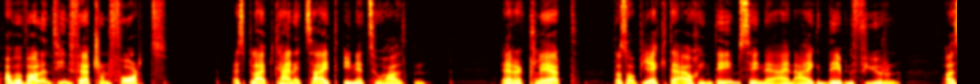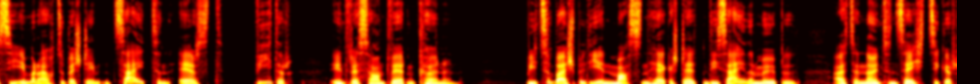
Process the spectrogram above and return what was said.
Aber Valentin fährt schon fort. Es bleibt keine Zeit innezuhalten. Er erklärt, dass Objekte auch in dem Sinne ein Eigenleben führen, als sie immer auch zu bestimmten Zeiten erst wieder interessant werden können. Wie zum Beispiel die in Massen hergestellten Designermöbel aus den 1960er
